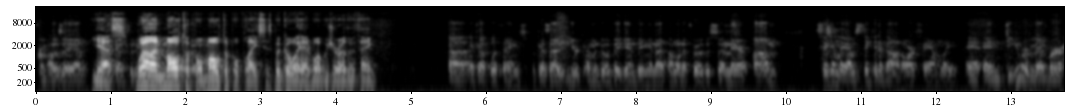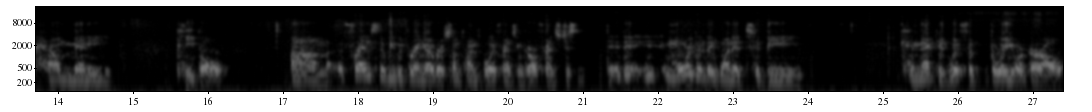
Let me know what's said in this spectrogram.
from Hosea. Yes. Like unto the- Well, in multiple, multiple places. But go ahead. What was your other thing? Uh, a couple of things because I, you're coming to a big ending, and I, I want to throw this in there. Um, secondly, I was thinking about our family, and, and do you remember how many people, um, friends that we would bring over, sometimes boyfriends and girlfriends, just they, more than they wanted to be connected with the boy or girl,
